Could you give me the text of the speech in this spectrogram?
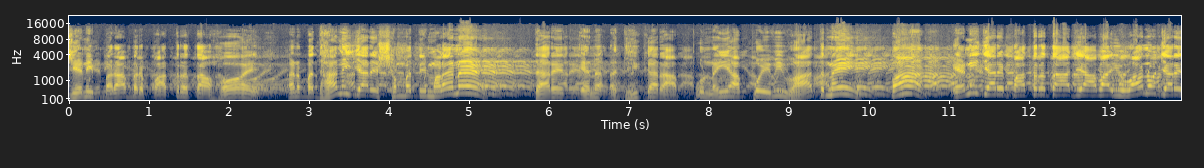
જેની બરાબર પાત્રતા હોય અને બધાની જ્યારે સંમતિ મળે ને, ત્યારે એને અધિકાર આપવો નહીં આપવો એવી વાત નહીં. પણ એની જ્યારે પાત્રતા આજે આવા યુવાનો જ્યારે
